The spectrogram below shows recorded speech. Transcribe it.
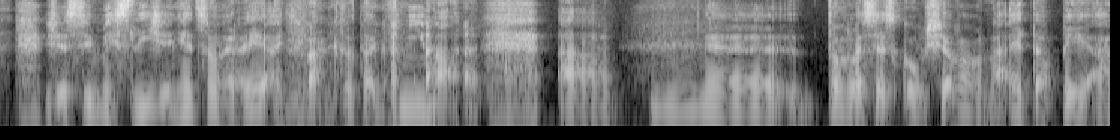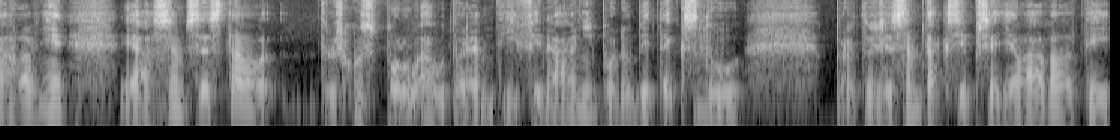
že si myslí, že něco hraje a divák to tak vnímá. A mm, tohle se zkoušelo na etapy a hlavně já jsem se stal trošku spoluautorem té finální podoby textu, hmm. protože jsem tak si předělával ty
